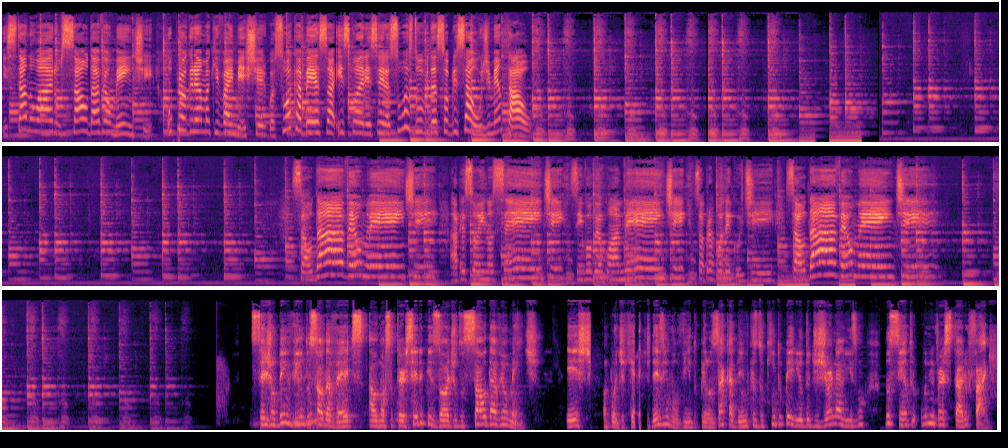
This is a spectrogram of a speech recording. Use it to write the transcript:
Está no ar o Saudavelmente, o programa que vai mexer com a sua cabeça e esclarecer as suas dúvidas sobre saúde mental. Saudavelmente, a pessoa inocente se envolveu com a mente só pra poder curtir. Saudavelmente. Sejam bem-vindos, Saudavetes, ao nosso terceiro episódio do Saudavelmente. Este é um podcast desenvolvido pelos acadêmicos do quinto período de jornalismo do Centro Universitário FAG.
